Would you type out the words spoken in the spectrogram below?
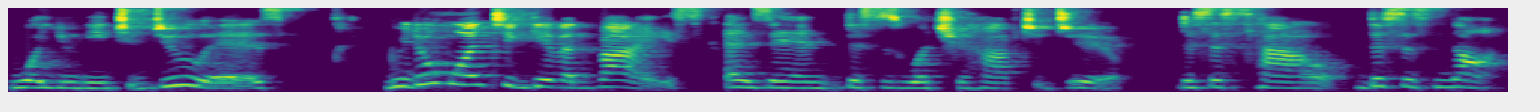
What you need to do is, we don't want to give advice as in, this is what you have to do. This is how, this is not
